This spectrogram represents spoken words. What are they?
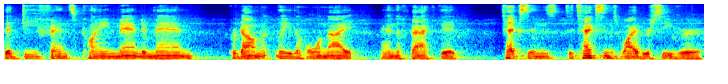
the defense playing man to man predominantly the whole night, and the fact that Texans the Texans wide receiver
